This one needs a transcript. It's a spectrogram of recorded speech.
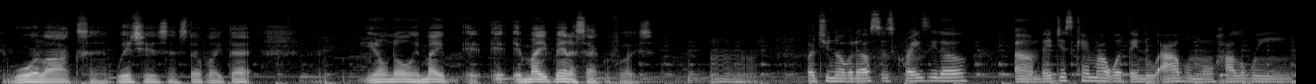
and warlocks and witches and stuff like that. You don't know. It might it, it, it might been a sacrifice. But you know what else is crazy though? Um, they just came out with their new album on Halloween,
